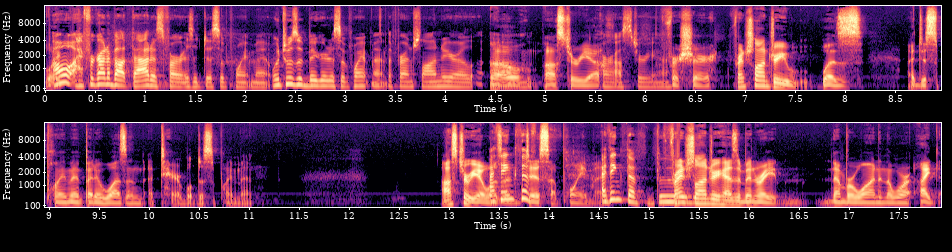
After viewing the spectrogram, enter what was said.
Like- oh, I forgot about that as far as a disappointment. Which was a bigger disappointment, the French Laundry or, um, oh Osteria or Osteria? for sure. French Laundry was a disappointment, but it wasn't a terrible disappointment. Osteria was a think the- disappointment. I think the food. French Laundry hasn't been right, number one in the world. Like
